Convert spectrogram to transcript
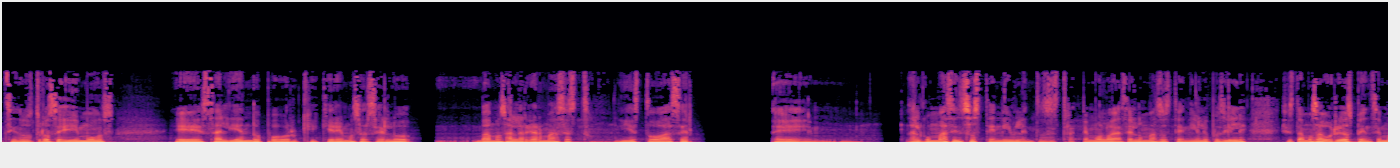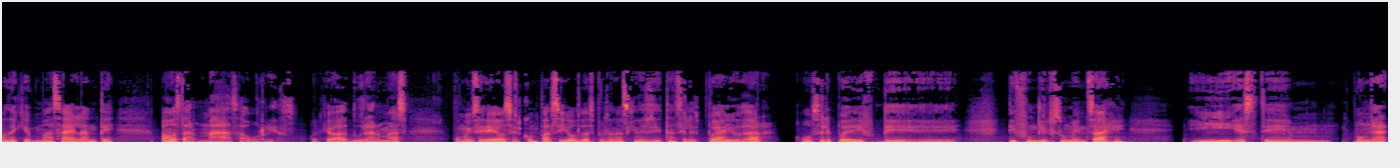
si nosotros seguimos eh, saliendo porque queremos hacerlo, vamos a alargar más esto. Y esto va a ser eh, algo más insostenible. Entonces tratémoslo de hacer lo más sostenible posible. Si estamos aburridos, pensemos de que más adelante vamos a estar más aburridos, porque va a durar más. Como dice Diego, ser compasivos, las personas que necesitan se les puede ayudar o se le puede dif- de- difundir su mensaje y este ponga-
